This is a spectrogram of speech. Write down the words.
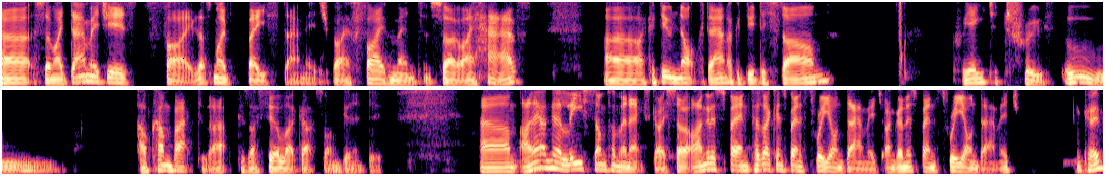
Uh, so my damage is five. That's my base damage, but I have five momentum. So I have, uh, I could do knockdown. I could do disarm, create a truth. Ooh, I'll come back to that because I feel like that's what I'm going to do. Um, I think I'm going to leave some for my next guy. So I'm going to spend because I can spend three on damage. I'm going to spend three on damage. Okay.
